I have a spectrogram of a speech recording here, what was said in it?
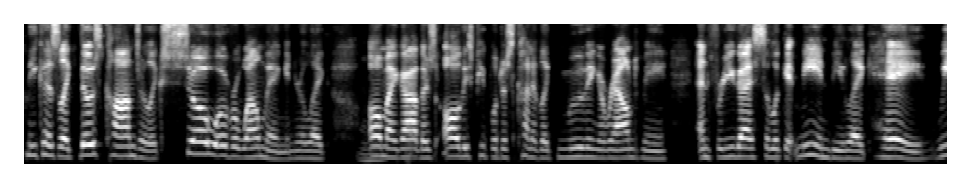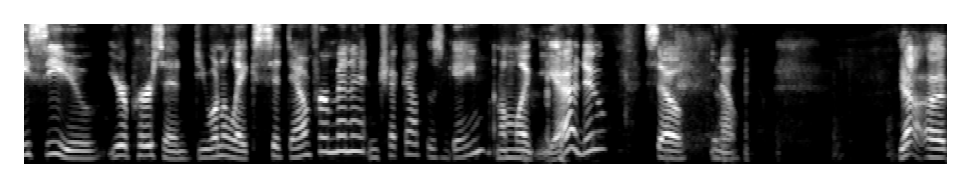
because like those cons are like so overwhelming and you're like, oh my god, there's all these people just kind of like moving around me and for you guys to look at me and be like, "Hey, we see you. You're a person. Do you want to like sit down for a minute and check out this game?" And I'm like, "Yeah, I do." So, you know, yeah uh,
